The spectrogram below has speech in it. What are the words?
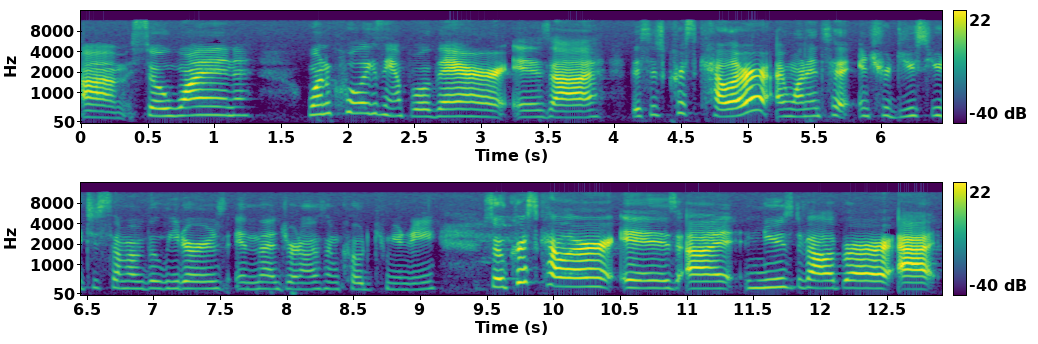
Um, so one one cool example there is, uh, this is Chris Keller. I wanted to introduce you to some of the leaders in the journalism code community. So Chris Keller is a news developer at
